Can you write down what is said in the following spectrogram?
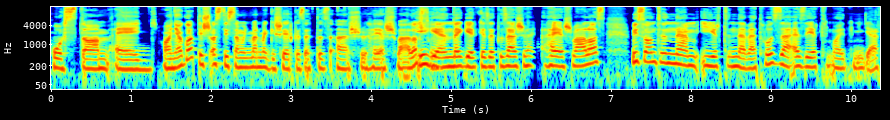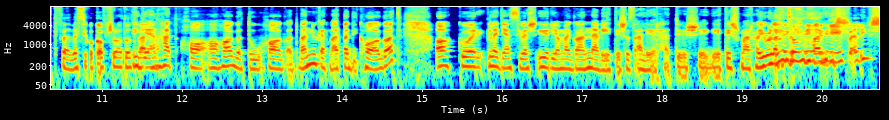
hoztam egy anyagot, és azt hiszem, hogy már meg is érkezett az első helyes válasz. Igen, megérkezett az első helyes válasz, viszont nem írt nevet hozzá, ezért majd mindjárt felveszik a kapcsolatot Igen, vele. hát ha a hallgató hallgat bennünket, már pedig hallgat, akkor legyen szíves írja meg a nevét és az elérhetőségét, és már ha jól látom, Igen, már gépel is.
